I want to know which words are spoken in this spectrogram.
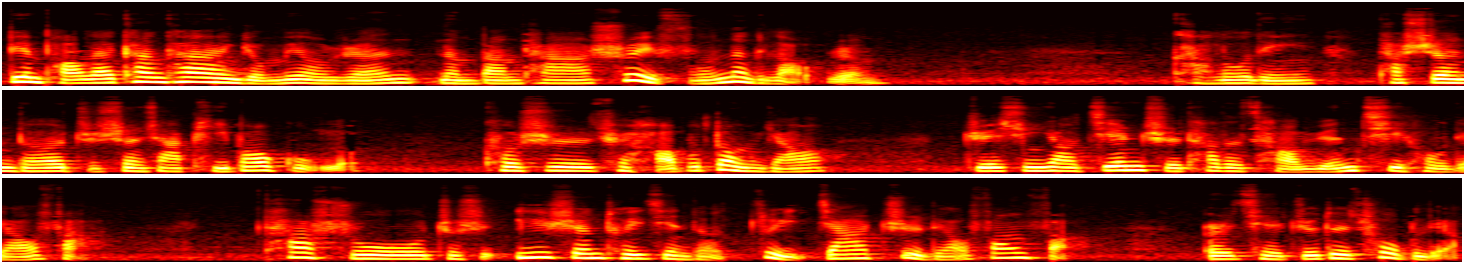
便跑来看看有没有人能帮他说服那个老人。卡洛琳，他剩的只剩下皮包骨了，可是却毫不动摇，决心要坚持他的草原气候疗法。他说这是医生推荐的最佳治疗方法，而且绝对错不了。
